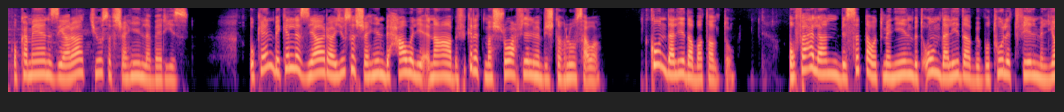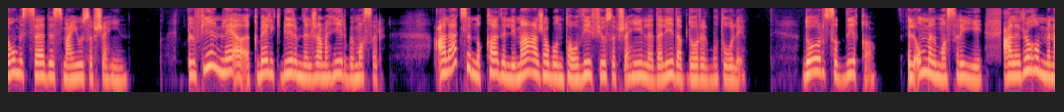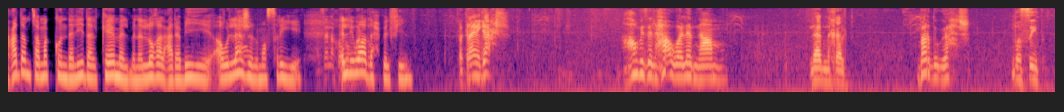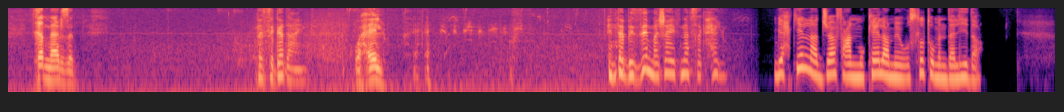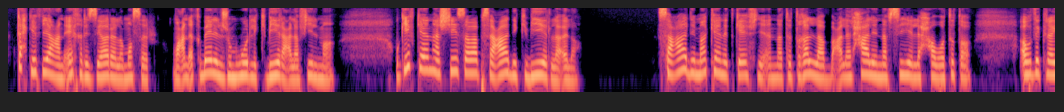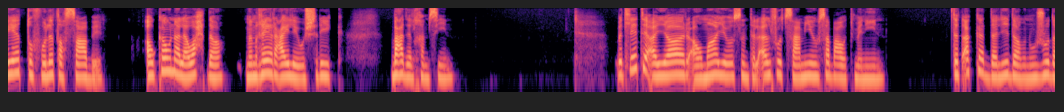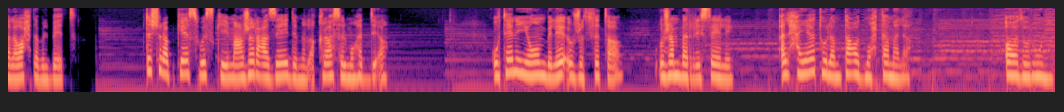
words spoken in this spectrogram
وكمان زيارات يوسف شاهين لباريس. وكان بكل زيارة يوسف شاهين بحاول يقنعها بفكرة مشروع فيلم بيشتغلوه سوا. تكون داليدا بطلته. وفعلا بال 86 بتقوم داليدا ببطولة فيلم اليوم السادس مع يوسف شاهين. الفيلم لاقى إقبال كبير من الجماهير بمصر على عكس النقاد اللي ما عجبهم توظيف يوسف شاهين لداليدا بدور البطولة. دور صديقة. الأم المصرية على الرغم من عدم تمكن دليدا الكامل من اللغة العربية أو اللهجة المصرية اللي واضح بالفيلم. فكراني جحش؟ عاوز الحق ولا ابن عمه. لا ابن خالته. برضه جحش. بسيطة خدنا أرزل بس جدع انت. وحلو. انت بالذمة شايف نفسك حلو. بيحكي لنا جيف عن مكالمة وصلته من داليدا بتحكي فيها عن آخر زيارة لمصر وعن إقبال الجمهور الكبير على فيلمها وكيف كان هالشي سبب سعادة كبير لإلها؟ سعادة ما كانت كافية إنها تتغلب على الحالة النفسية اللي حاوطتها أو ذكريات طفولتها الصعبة أو كونها لوحدها من غير عيلة وشريك بعد الخمسين. بثلاثة أيار أو مايو سنة 1987 بتتأكد داليدا من وجودها لوحدها بالبيت. بتشرب كاس ويسكي مع جرعة زايدة من الأقراص المهدئة. وتاني يوم بلاقوا جثتها وجنبها الرسالة الحياة لم تعد محتملة. اعذروني.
